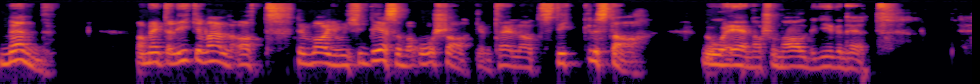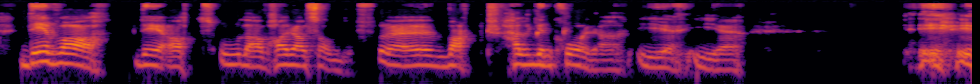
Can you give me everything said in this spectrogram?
Men han mente likevel at det var jo ikke det som var årsaken til at Stiklestad nå er nasjonal begivenhet. Det var det at Olav Haraldsson uh, ble helgenkåra i, i, i, i,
